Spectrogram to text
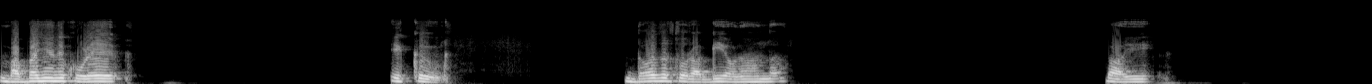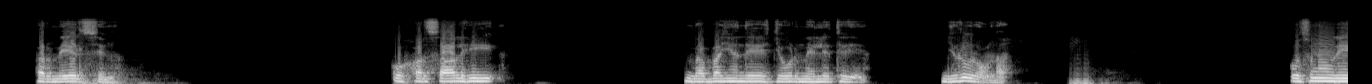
ਬਾਬਾ ਜੀ ਦੇ ਕੋਲੇ ਇੱਕ ਦੋਦਰ ਤੋਂ ਰਾਗੀ ਆਉਣਾ ਹੁੰਦਾ। ਭਾਈ ਹਰਮੇਲ ਸਿੰਘ। ਉਹ ਹਰ ਸਾਲ ਹੀ ਬਾਬਾ ਜੀ ਦੇ ਇਸ ਜੋੜ ਮੇਲੇ ਤੇ ਜ਼ਰੂਰ ਆਉਂਦਾ। ਉਸ ਨੂੰ ਵੀ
